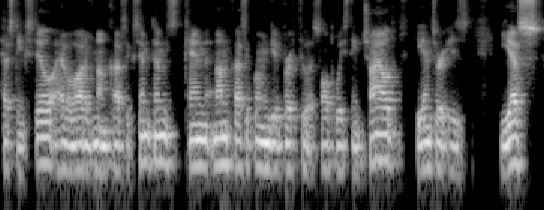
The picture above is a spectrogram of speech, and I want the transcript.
testing still. I have a lot of non-classic symptoms. Can non-classic women give birth to a salt wasting child? The answer is yes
